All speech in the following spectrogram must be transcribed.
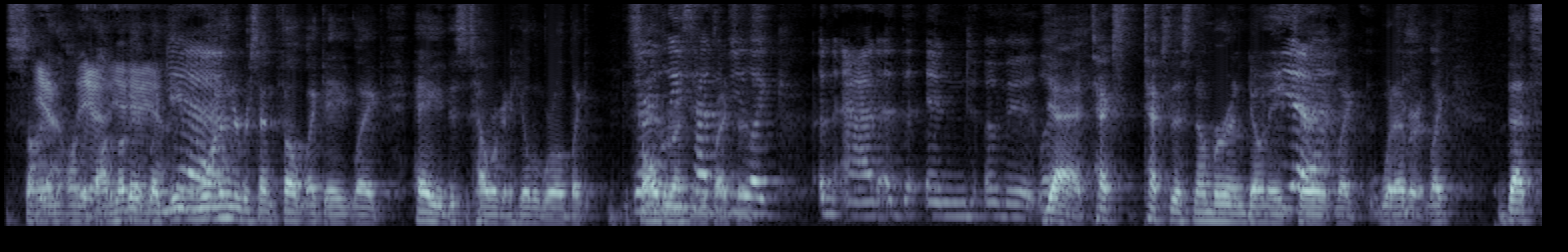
sign Yeah, on the yeah, bottom yeah, of it yeah, like yeah. it 100% felt like a like hey this is how we're gonna heal the world like There solve at the least refugee had to crisis be like an ad at the end of it. Like, yeah text text this number and donate Yeah. to like whatever like that's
